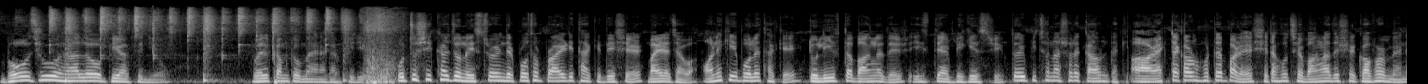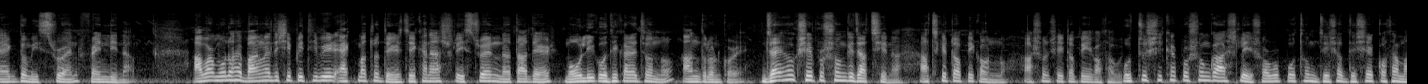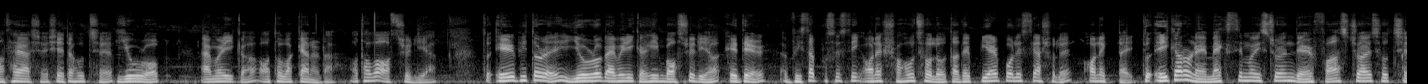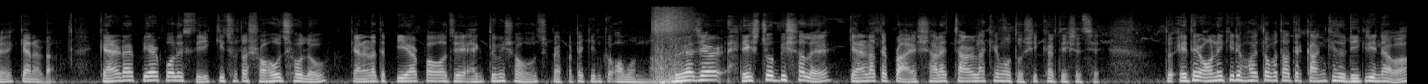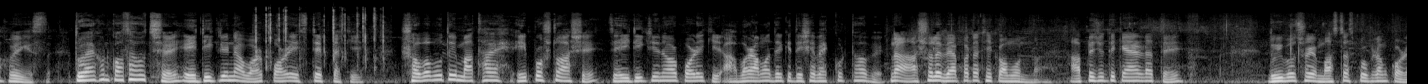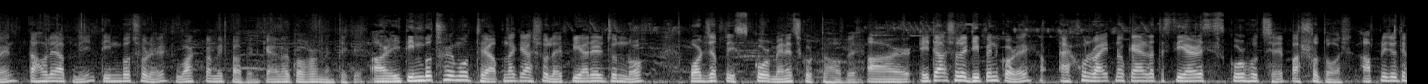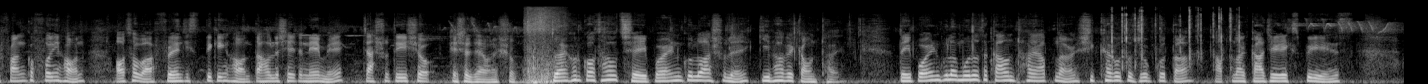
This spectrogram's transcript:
বোঝু hello বিয়াফিনিউ welcome to ম্যানাগার video উচ্চশিক্ষার জন্য স্টুডেন্টদের প্রথম প্রায়োরিটি থাকে দেশের বাইরে যাওয়া। অনেকেই বলে থাকে to live the Bangladesh is their biggest dream তো এর পিছনে আসলে কারণটা কি? আর একটা কারণ হতে পারে, সেটা হচ্ছে বাংলাদেশের গভর্নমেন্ট একদম স্টুডেন্ট ফ্রেন্ডলি না। আমার মনে হয় বাংলাদেশি পৃথিবীর একমাত্র দেশ যেখানে আসলে স্টুডেন্টরা তাদের মৌলিক অধিকারের জন্য আন্দোলন করে। যাই হোক সেই প্রসঙ্গে যাচ্ছি না। আজকে টপিক অন্য। আসুন সেই টপিকে কথা বলি। উচ্চশিক্ষার প্রসঙ্গ আসলে সর্বপ্রথম যেসব দেশের কথা মাথায় আসে সেটা হচ্ছে ইউরোপ, আমেরিকা অথবা কানাডা অথবা অস্ট্রেলিয়া। তো এর ভিতরে ইউরোপ, আমেরিকা কিংবা অস্ট্রেলিয়া, এদের ভিসা প্রসেসিং অনেক সহজ হলেও তাদের পিয়ার পলিসি আসলে অনেকটাই তো এই কারণে ম্যাক্সিমাম স্টুডেন্টদের ফার্স্ট চয়েস হচ্ছে কানাডা। কানাডার পিয়ার পলিসি কিছুটা সহজ হলেও কানাডাতে পিয়ার পাওয়া যে একদমই সহজ, ব্যাপারটা কিন্তু অমন না। দুই হাজার তেইশ চব্বিশ সালে কানাডাতে প্রায় সাড়ে চার লাখের মতো শিক্ষার্থী এসেছে। তো এদের অনেকেরই হয়তো বা তাদের কাঙ্ক্ষিত ডিগ্রি নেওয়া হয়ে গেছে। তো এখন কথা হচ্ছে, এই ডিগ্রি নেওয়ার পরে স্টেপটা কি? স্বভাবতই মাথায় এই প্রশ্ন আসে যে এই ডিগ্রি নেওয়ার পরে কি আবার আমাদেরকে দেশে ব্যাক করতে হবে? না, আসলে ব্যাপারটা ঠিক অমন না আপনি যদি ক্যানাডাতে দুই বছরের মাস্টার্স প্রোগ্রাম করেন, তাহলে আপনি তিন বছরের ওয়ার্ক পারমিট পাবেন কানাডা গভর্নমেন্ট থেকে। আর এই তিন বছরের মধ্যে আপনাকে আসলে পিআরের জন্য পর্যাপ্ত স্কোর ম্যানেজ করতে হবে। আর এটা আসলে ডিপেন্ড করে, এখন রাইট নাও ক্যানাডাতে সিআরএস স্কোর হচ্ছে পাঁচশো দশ। আপনি যদি ফ্রাঙ্কোফোনি হন অথবা ফ্রেঞ্চ স্পিকিং হন, তাহলে সেটা নেমে চারশো তিরিশও এসে যায় অনেক সময়। তো এখন কথা হচ্ছে, এই পয়েন্টগুলো আসলে কীভাবে কাউন্ট হয়? তো এই পয়েন্টগুলো মূলত কাউন্ট হয় আপনার শিক্ষাগত যোগ্যতা, আপনার কাজের এক্সপিরিয়েন্স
